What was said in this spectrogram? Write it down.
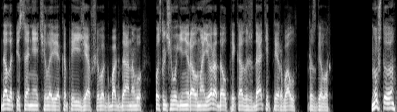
дал описание человека, приезжавшего к Богданову, после чего генерал-майор отдал приказ ждать и прервал разговор. «Ну что?»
